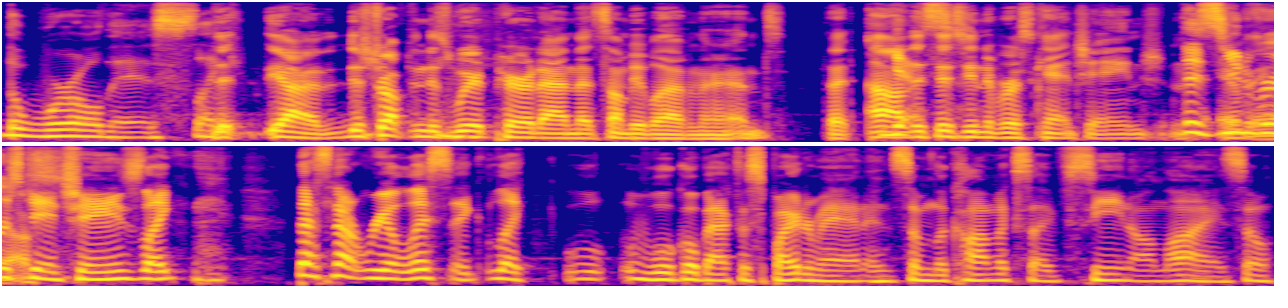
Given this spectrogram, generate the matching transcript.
the world is. Like yeah, disrupting this weird paradigm that some people have in their hands. That oh, Yes. this, this universe can't change. this universe else. can't change. Like that's not realistic. Like we'll, we'll go back to Spider Man and some of the comics I've seen online. So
